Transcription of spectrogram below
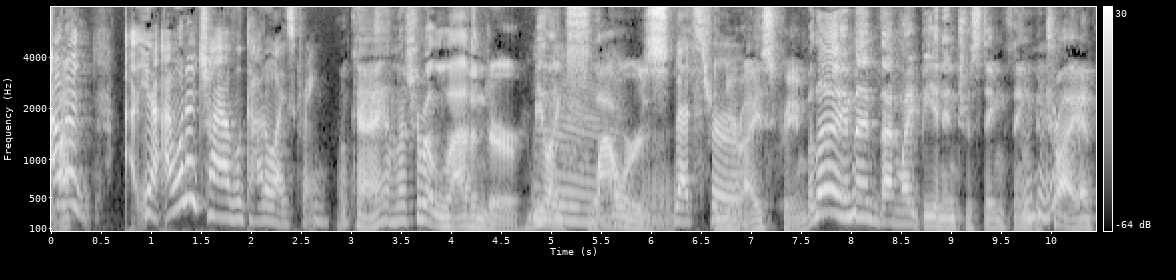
I would yeah, I want to try avocado ice cream. Okay, I'm not sure about lavender. It'd be like flowers Hmm, That's in your ice cream. But that, might- that might be an interesting thing Mm-hmm. to try. And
